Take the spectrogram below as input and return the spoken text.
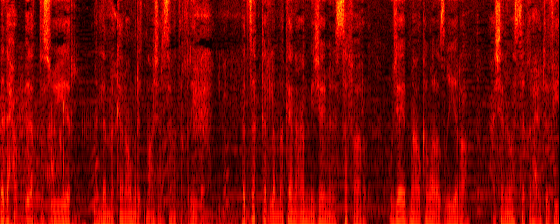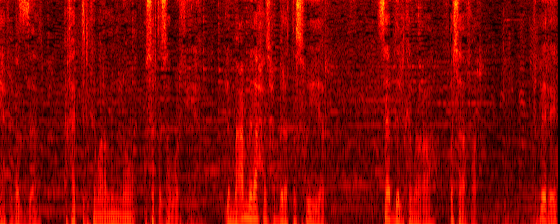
بدأ حبي للتصوير من لما كان عمري 12 سنة تقريبا. بتذكر لما كان عمي جاي من السفر وجايب معه كاميرا صغيرة عشان يوثق رحلته فيها في غزة. أخذت الكاميرا منه وصرت أصور فيها. لما عمي لاحظ حبي للتصوير ساب الكاميرا وسافر. كبرت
